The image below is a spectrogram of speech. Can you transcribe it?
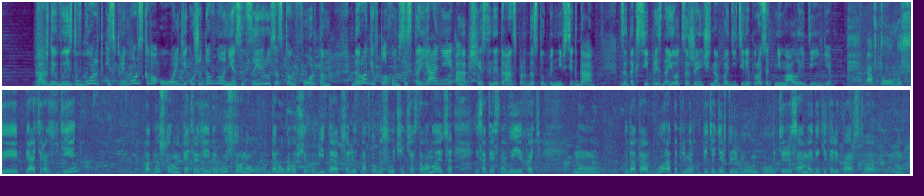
Каждый выезд в город из Приморского у Ольги уже давно не ассоциируется с комфортом. Дороги в плохом состоянии, а общественный транспорт доступен не всегда. За такси, признается женщина, водители просят немалые деньги. автобусы пять раз в день. В одну сторону пять раз в день, в другую сторону дорога вообще убитая абсолютно. Автобусы очень часто ломаются. И, соответственно, выехать ну, куда-то в город, например, купить одежду ребенку, те же самые какие-то лекарства. Ну,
